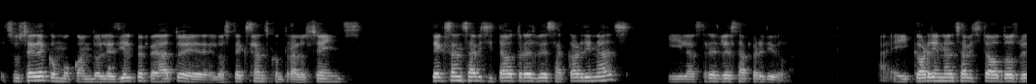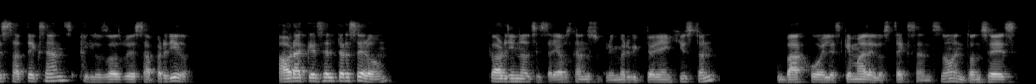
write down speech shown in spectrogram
sucede como cuando les di el pepedato de los Texans contra los Saints. Texans ha visitado tres veces a Cardinals y las tres veces ha perdido. Y Cardinals ha visitado dos veces a Texans y los dos veces ha perdido. Ahora que es el tercero, Cardinals estaría buscando su primer victoria en Houston bajo el esquema de los Texans, ¿no? Entonces,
